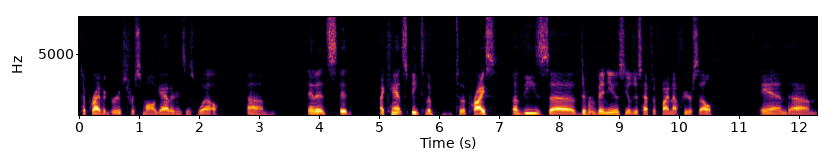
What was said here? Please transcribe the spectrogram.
to private groups for small gatherings as well. Um, and it's it. I can't speak to the to the price of these uh, different venues. You'll just have to find out for yourself, and um,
